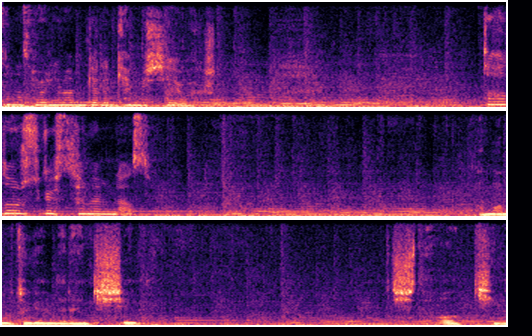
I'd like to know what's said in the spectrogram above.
Sana söylemem gereken bir şey var. Daha doğrusu göstermem lazım. Ama notu gönderen kişi... işte o kimdi?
